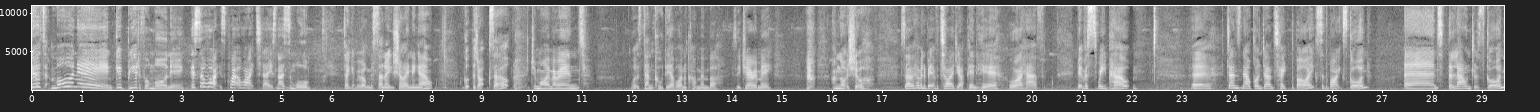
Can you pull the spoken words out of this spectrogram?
Good morning. Good, beautiful morning. It's all right. It's quite all right today. It's nice and warm. Don't get me wrong, the sun ain't shining out. Got the ducks out. Jemima and what's Dan called the other one? I can't remember. Is it Jeremy? I'm not sure. So having a bit of a tidy up in here, or I have. Bit of a sweep out. Uh, Dan's now gone down to take the bike, so the bike's gone, and the lounger's gone.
